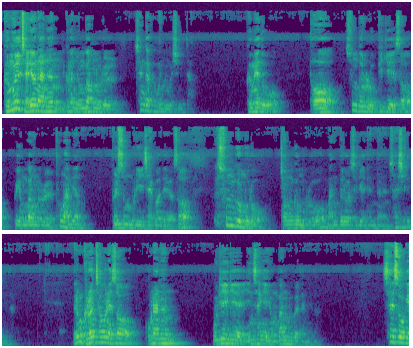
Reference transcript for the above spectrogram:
금을 재련하는 그런 용광로를 생각하고 있는 것입니다. 금에도 더 순도를 높이기 위해서 그 용광로를 통하면 불순물이 제거되어서 순금으로 정금으로 만들어지게 된다는 사실입니다. 여러분 그런 차원에서 고난은 우리에게 인생의 용광로가 됩니다. 세속에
